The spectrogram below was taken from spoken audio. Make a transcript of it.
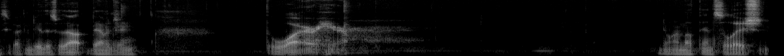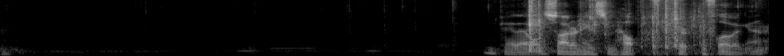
Let's see if I can do this without damaging the wire here. You don't want to melt the insulation. Okay, that old solder needs some help to, flow again.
